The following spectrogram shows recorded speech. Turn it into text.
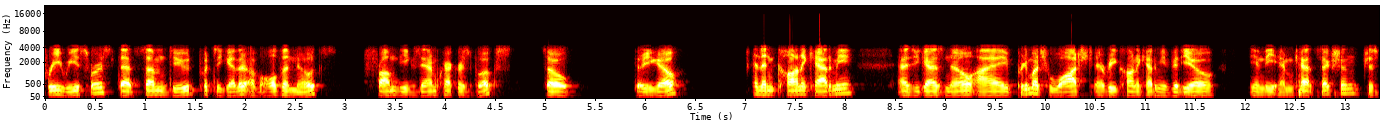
free resource that some dude put together of all the notes from the Examkrackers books. So There you go. And then Khan Academy, as you guys know, I pretty much watched every Khan Academy video in the MCAT section just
